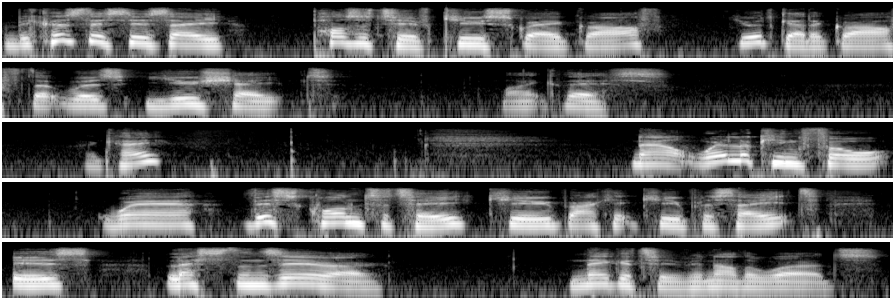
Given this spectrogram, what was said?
And because this is a positive q-squared graph, you would get a graph that was u-shaped, like this. Okay? Now we're looking for where this quantity q bracket q plus 8 is less than 0. Negative in other words.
